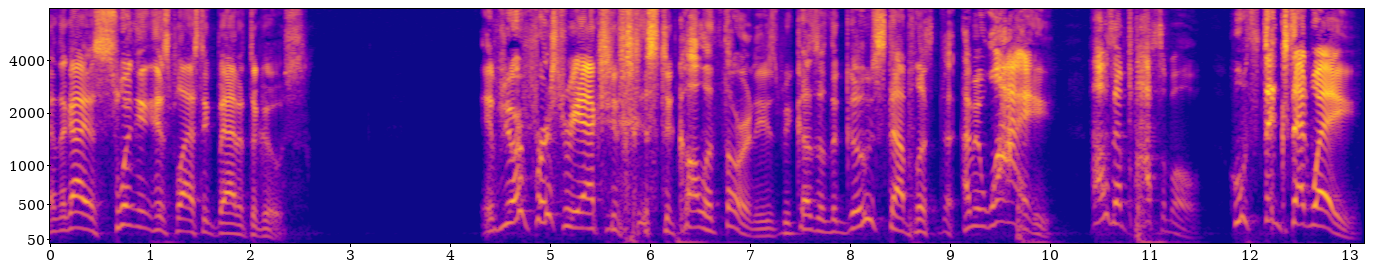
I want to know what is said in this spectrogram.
and the guy is swinging his plastic bat at the goose. If your first reaction is to call authorities because of the goose, stop listening. I mean, why? How is that possible? Who thinks that way?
